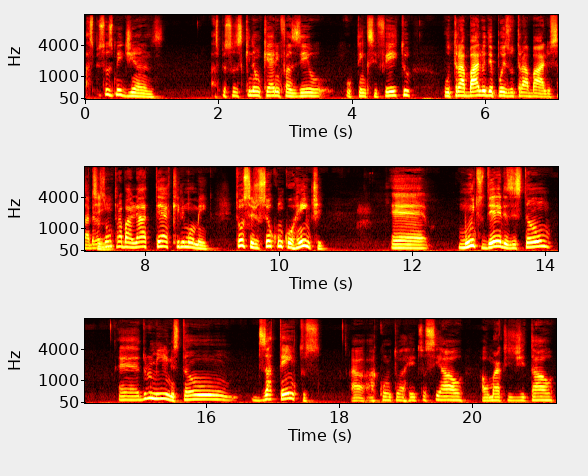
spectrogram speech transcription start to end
as pessoas medianas, as pessoas que não querem fazer o, o que tem que ser feito, o trabalho depois do trabalho, sabe? Elas Sim. vão trabalhar até aquele momento. Então, ou seja, o seu concorrente, é, muitos deles estão é, dormindo, estão desatentos a, a quanto à rede social, ao marketing digital,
